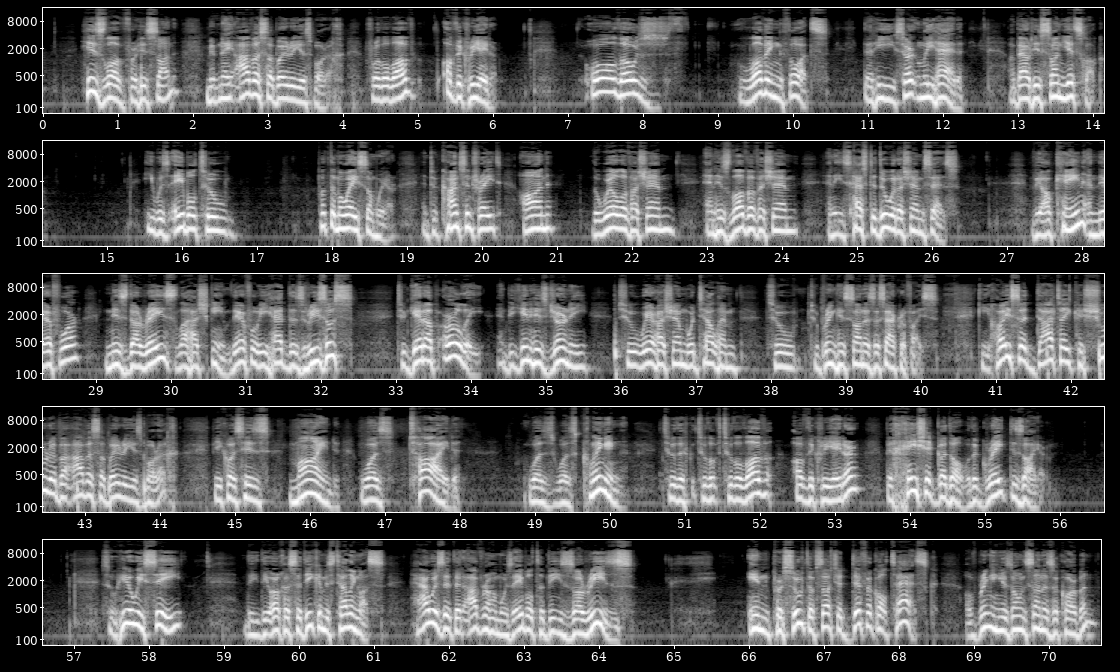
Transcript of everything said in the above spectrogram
his love for his son, mipnei avas abayri for the love of the creator. All those loving thoughts that he certainly had about his son Yitzchak, he was able to put them away somewhere and to concentrate on the will of Hashem and his love of Hashem, and he has to do what Hashem says. V'alkain, and therefore, nizdarez lahashkim. Therefore, he had the zrizus to get up early and begin his journey to where Hashem would tell him to, to bring his son as a sacrifice. Because his mind was tied, was was clinging to the to the to the love of the Creator, becheshek gadol, with a great desire. So here we see the the Orchos Tzaddikim is telling us how is it that Avraham was able to be zariz in pursuit of such a difficult task of bringing his own son as a korban?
